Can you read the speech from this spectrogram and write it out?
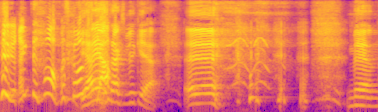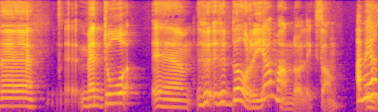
Du är riktigt bra på skånska. Ja, ja, tack så mycket. Eh, men, eh, men då, eh, hur, hur börjar man då liksom? Ja, men jag,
